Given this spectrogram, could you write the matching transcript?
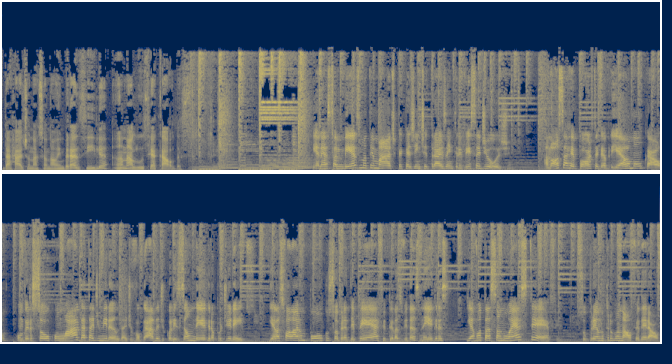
da Rádio Nacional em Brasília, Ana Lúcia Caldas. E é nessa mesma temática que a gente traz a entrevista de hoje. A nossa repórter Gabriela Moncal conversou com Agatha de Miranda, advogada de Colisão Negra por Direitos, e elas falaram um pouco sobre a DPF pelas vidas negras e a votação no STF, Supremo Tribunal Federal.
